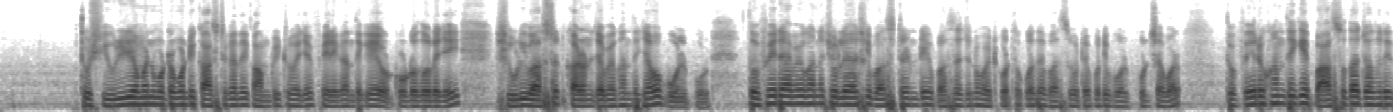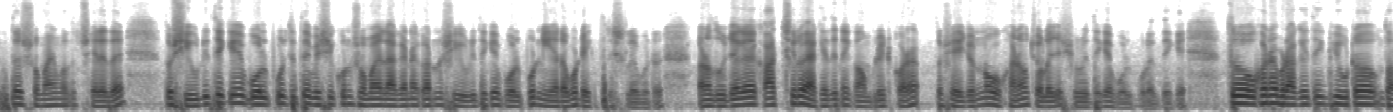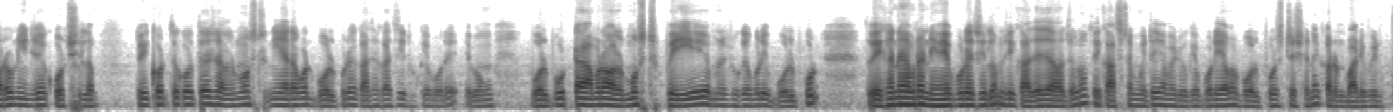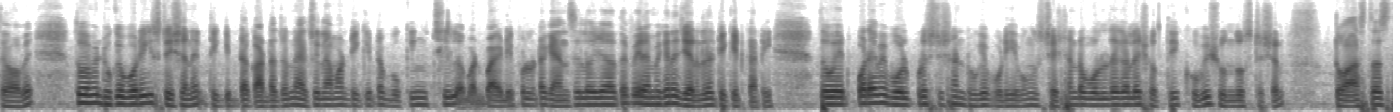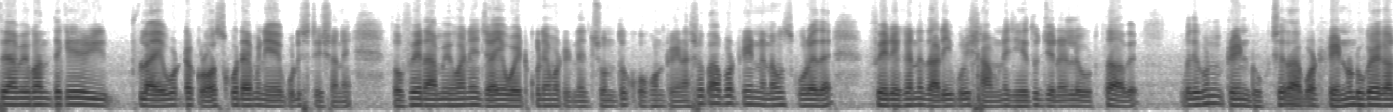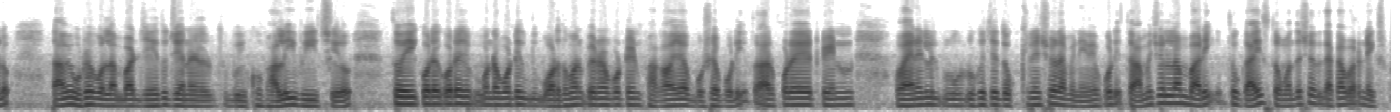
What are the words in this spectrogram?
তো সিউড়ির আমার মোটামুটি কাজটা এখান থেকে কমপ্লিট হয়ে যায়। ফের এখান থেকে টোটো ধরে যাই সিউড়ি বাস স্ট্যান্ড কারণ যে আমি ওখান থেকে যাব বোলপুর। তো ফের আমি ওখানে চলে আসি বাস স্ট্যান্ডে বাসের জন্য ওয়েট করতে করতে বাসে উঠে পড়ি বোলপুর যাবার তো ফের ওখান থেকে বাসও তার যথারীতি তার সময়ের মতো ছেড়ে দেয়। তো সিউড়ি থেকে বোলপুর যেতে বেশিক্ষণ সময় লাগে না, কারণ সিউড়ি থেকে বোলপুর নিয়ার অ্যাবাউট একত্রিশ কিলোমিটার। কারণ দু জায়গায় কাজ ছিল, একই দিনে কমপ্লিট করা। তো সেই জন্য ওখানেও চলে যায় সিউড়ি থেকে বোলপুরের দিকে। তো ওখানে প্রাকৃতিক ভিউটা দারুণ এনজয় করছিলাম। এই করতে করতে অলমোস্ট নিয়ার অ্যাবাউট বোলপুরের কাছাকাছি ঢুকে পড়ে এবং বোলপুরটা আমরা অলমোস্ট পেরিয়ে আমরা ঢুকে পড়ি বোলপুর। তো এখানে আমরা নেমে পড়েছিলাম যে কাজে যাওয়ার জন্য। তো এই কাজটা মিটেই আমি ঢুকে পড়ি আবার বোলপুর স্টেশনে কারণ বাড়ি ফিরতে হবে। তো আমি ঢুকে পড়ি স্টেশনে টিকিটটা কাটার জন্য। অ্যাকচুয়ালি আমার টিকিটটা বুকিং ছিল বাট বাই ডিফল্টটা ক্যান্সেল হয়ে যাওয়াতে ফের আমি এখানে জেনারেল টিকিট কাটি। তো এরপরে আমি বোলপুর স্টেশন ঢুকে পড়ি এবং স্টেশনটা বলতে গেলে সত্যি খুবই সুন্দর স্টেশন। তো আস্তে আস্তে আমি ওখান থেকে ফ্লাইওভারটা ক্রস করে আমি নেমে পড়ি স্টেশনে তো ফের আমি ওখানে যাই ওয়েট করি আমার ট্রেনের জন্য। তো কখন ট্রেন আসে? তারপর ট্রেন অ্যানাউন্স করে দেয়। ফের এখানে দাঁড়িয়ে পড়ি। সামনে যেহেতু জেনারেলে উঠতে হবে। ওই দেখুন ট্রেন ঢুকছে। তারপর ট্রেনও ঢুকে গেল। তা আমি উঠে পড়লাম। বাট যেহেতু জেনারেল খুব ভালোই ভিড় ছিল। তো এই করে করে মোটামুটি বর্ধমান পেরোনোর পর ট্রেন ফাঁকা হয়ে যাওয়া বসে পড়ি। তারপরে ট্রেন ফাইনালি ঢুকেছে দক্ষিণেশ্বর। আমি নেমে পড়ি। তো আমি চললাম বাড়ি। তো গাইস তোমাদের সাথে দেখা পারে নেক্সট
